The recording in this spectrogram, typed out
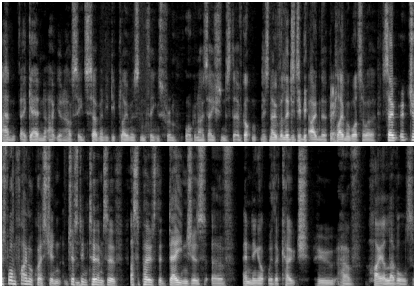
And again, I, you know, I've seen so many diplomas and things from organisations that have got there's no validity behind the diploma whatsoever. So, uh, just one final question, just mm. in terms of, I suppose, the dangers of ending up with a coach who have higher levels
